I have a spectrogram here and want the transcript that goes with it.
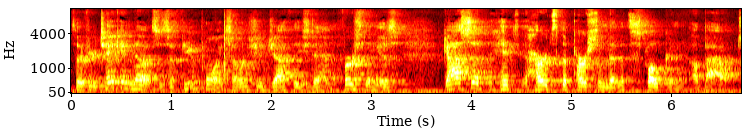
So if you're taking notes, there's a few points. I want you to jot these down. The first thing is gossip hits, hurts the person that it's spoken about.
